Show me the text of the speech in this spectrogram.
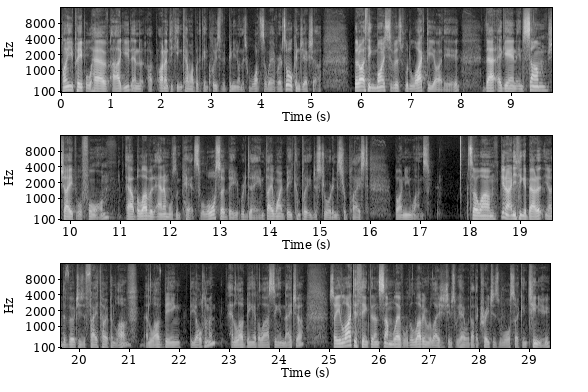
Plenty of people have argued, and I don't think you can come up with a conclusive opinion on this whatsoever. It's all conjecture. But I think most of us would like the idea that, again, in some shape or form, our beloved animals and pets will also be redeemed. They won't be completely destroyed and just replaced by new ones. So, um, you know, anything about it, you know, the virtues of faith, hope, and love, and love being the ultimate, and love being everlasting in nature. So, you like to think that on some level, the loving relationships we have with other creatures will also continue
